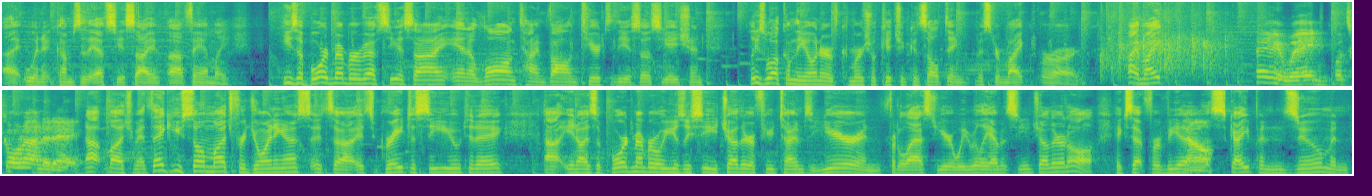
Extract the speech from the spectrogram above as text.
uh, when it comes to the FCSI uh, family. He's a board member of FCSI and a longtime volunteer to the association. Please welcome the owner of Commercial Kitchen Consulting, Mr. Mike Berard. Hi, Mike. Hey Wade, what's going on today? Not much, man. Thank you so much for joining us. It's uh, it's great to see you today. Uh, you know, as a board member, we usually see each other a few times a year, and for the last year, we really haven't seen each other at all, except for via No. Skype and Zoom and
